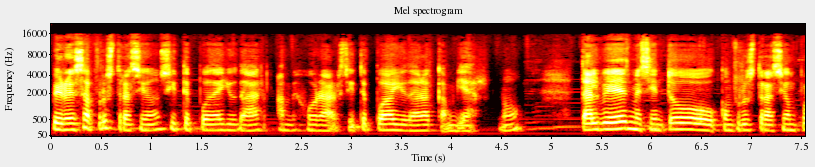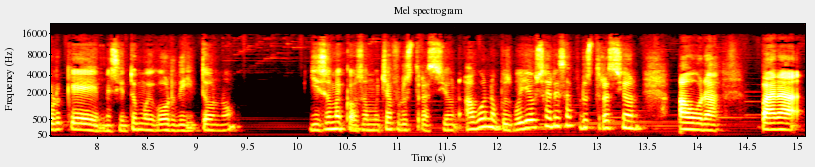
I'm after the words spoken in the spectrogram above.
pero esa frustración sí te puede ayudar a mejorar, sí te puede ayudar a cambiar, ¿no? Tal vez me siento con frustración porque me siento muy gordito, ¿no? Y eso me causó mucha frustración. Ah, bueno, pues voy a usar esa frustración ahora para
